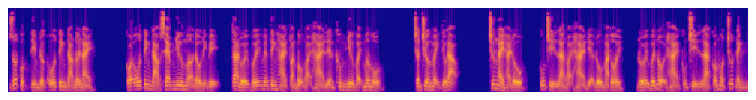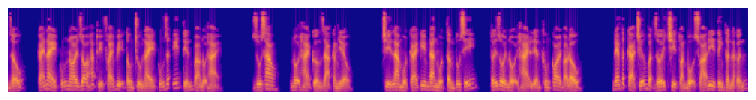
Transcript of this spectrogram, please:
rốt cuộc tìm được ô tinh đảo nơi này có ô tinh đảo xem như mở đầu định vị, ta đối với nguyễn tinh hải toàn bộ ngoại hải liền không như vậy mơ hồ. Trần trường mệnh tiếu đạo, chương này hải đồ cũng chỉ là ngoại hải địa đồ mà thôi, đối với nội hải cũng chỉ là có một chút đánh dấu, cái này cũng nói do hát thủy phái vị tông chủ này cũng rất ít tiến vào nội hải. Dù sao, nội hải cường giả càng nhiều. Chỉ là một cái kim đan một tầng tu sĩ, tới rồi nội hải liền không coi vào đâu. Đem tất cả chữ vật giới chỉ toàn bộ xóa đi tinh thần là cấn,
